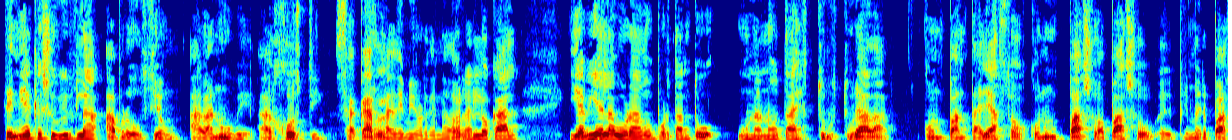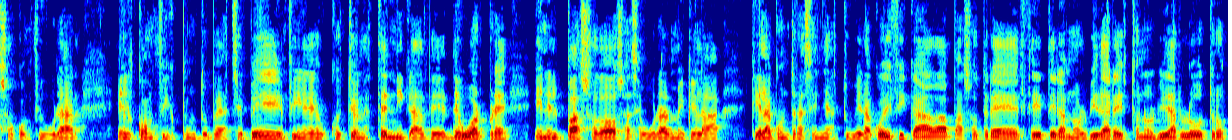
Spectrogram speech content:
tenía que subirla a producción, a la nube, al hosting, sacarla de mi ordenador en local y había elaborado por tanto una nota estructurada con pantallazos, con un paso a paso. El primer paso, configurar el config.php, en fin, cuestiones técnicas de, WordPress. En el paso 2, asegurarme que la, que la contraseña estuviera codificada. Paso 3, etcétera. No olvidar esto, no olvidar lo otro.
